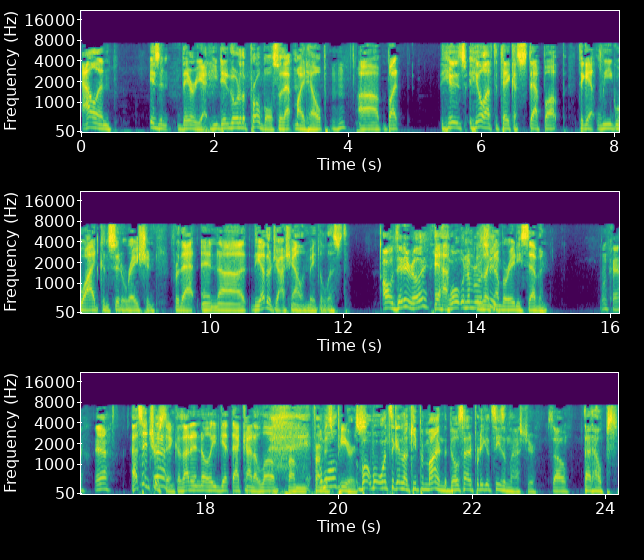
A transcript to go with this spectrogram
Allen isn't there yet. He did go to the Pro Bowl, so that might help. Mm-hmm. Uh, but his he'll have to take a step up to get league wide consideration for that. And uh, the other Josh Allen made the list. Oh, did he really? Yeah, What, what number he was was, like he? number eighty seven. Okay. Yeah. That's interesting because I didn't know he'd get that kind of love from from well, his peers. But, but once again, though, keep in mind the Bills had a pretty good season last year, so that helps.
